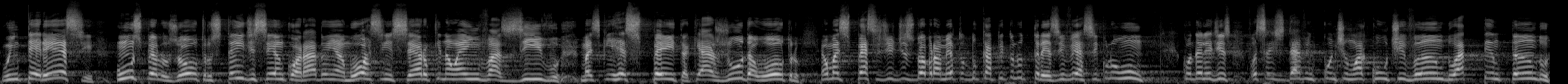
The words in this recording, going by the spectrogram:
O interesse uns pelos outros tem de ser ancorado em amor sincero que não é invasivo, mas que respeita, que ajuda o outro. É uma espécie de desdobramento do capítulo 13, versículo 1, quando ele diz: vocês devem continuar cultivando, atentando,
